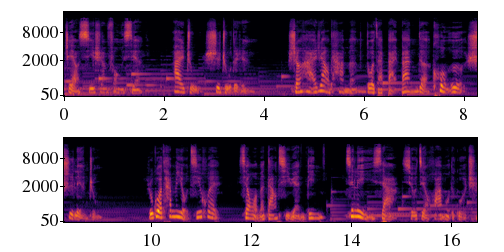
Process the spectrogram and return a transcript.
这样牺牲奉献、爱主事主的人？神还让他们落在百般的困厄试炼中。如果他们有机会向我们当起园丁，经历一下修剪花木的过程，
